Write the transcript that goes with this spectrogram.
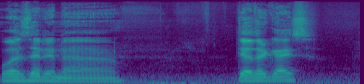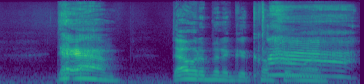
Was it in uh the other guys? Damn, that would have been a good comfort one. Ah,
